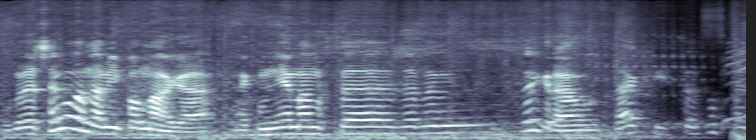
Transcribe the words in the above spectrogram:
W ogóle czemu ona mi pomaga? Jak mnie mam chce, żebym wygrał, tak? I chcę zostać...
